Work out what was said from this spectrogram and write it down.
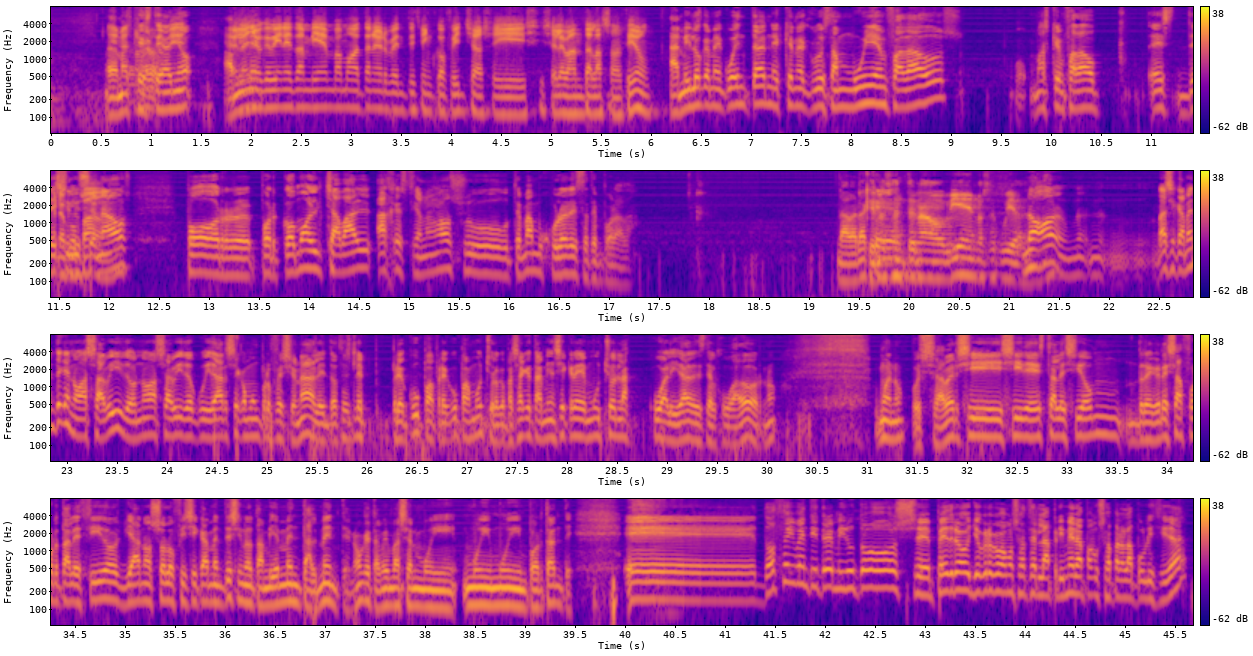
Además que este año... el año que viene también vamos a tener 25 fichas y si se levanta la sanción. A mí lo que me cuentan es que en el club están muy enfadados, más que enfadados, es desilusionados por, por cómo el chaval ha gestionado su tema muscular esta temporada. La verdad que, que, no se ha entrenado bien, no se ha cuidado. No, básicamente que no ha sabido, no ha sabido cuidarse como un profesional. Entonces le preocupa, preocupa mucho. Lo que pasa es que también se cree mucho en las cualidades del jugador, ¿no? Bueno, pues a ver si, si de esta lesión regresa fortalecido ya no solo físicamente, sino también mentalmente, ¿no? Que también va a ser muy, muy, muy importante. Eh, 12 y 23 minutos, eh, Pedro. Yo creo que vamos a hacer la primera pausa para la publicidad.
